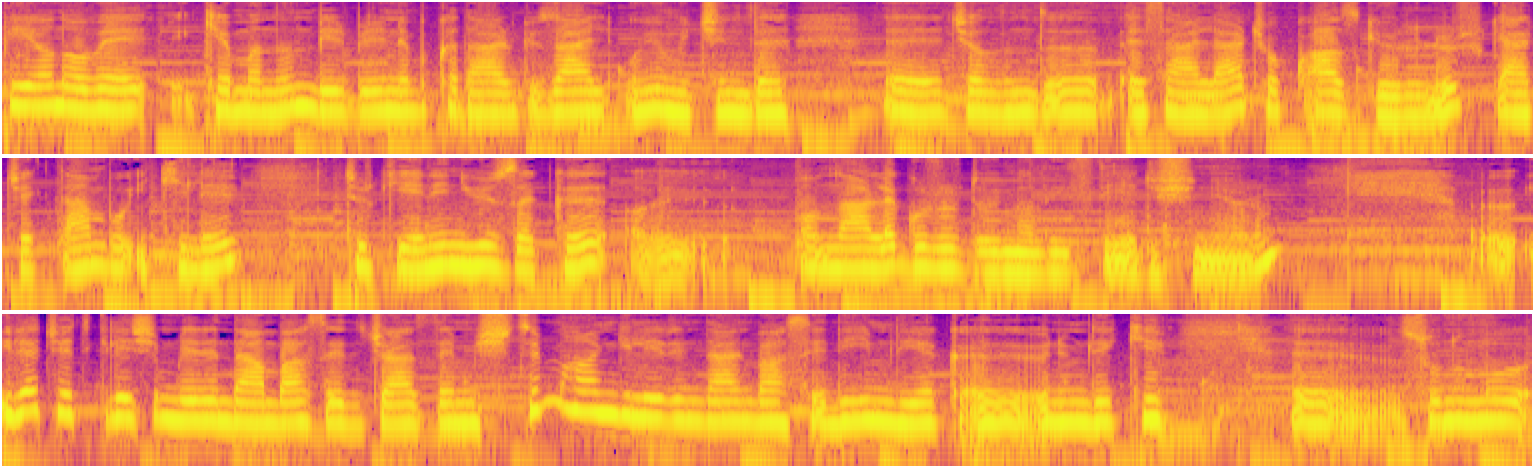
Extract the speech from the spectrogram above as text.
Piyano ve kemanın birbirine bu kadar güzel uyum içinde e, çalındığı eserler çok az görülür. Gerçekten bu ikili Türkiye'nin yüz akı e, onlarla gurur duymalıyız diye düşünüyorum. E, ilaç etkileşimlerinden bahsedeceğiz demiştim. Hangilerinden bahsedeyim diye e, önümdeki sunumu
